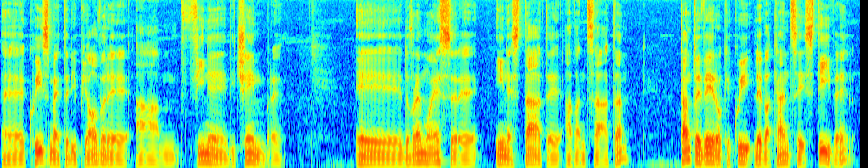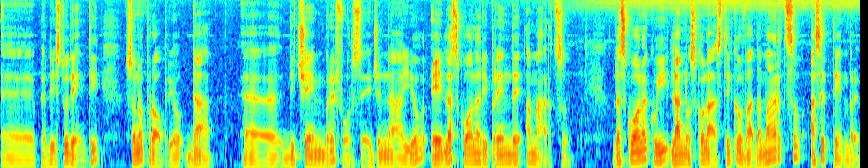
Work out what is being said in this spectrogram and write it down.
eh, qui smette di piovere a mm, fine dicembre e dovremmo essere in estate avanzata Tanto è vero che qui le vacanze estive eh, per gli studenti sono proprio da eh, dicembre, forse gennaio, e la scuola riprende a marzo. La scuola qui, l'anno scolastico, va da marzo a settembre.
